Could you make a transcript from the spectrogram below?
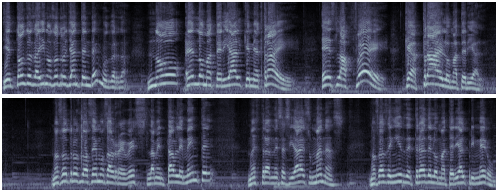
Y entonces ahí nosotros ya entendemos, ¿verdad? No es lo material que me atrae, es la fe que atrae lo material. Nosotros lo hacemos al revés. Lamentablemente, nuestras necesidades humanas nos hacen ir detrás de lo material primero,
